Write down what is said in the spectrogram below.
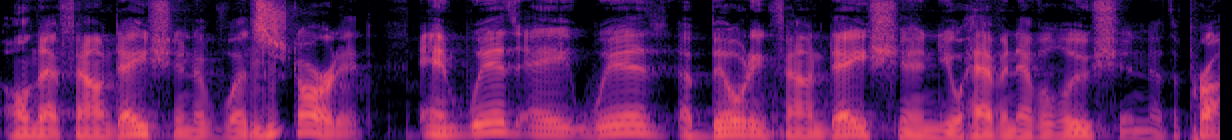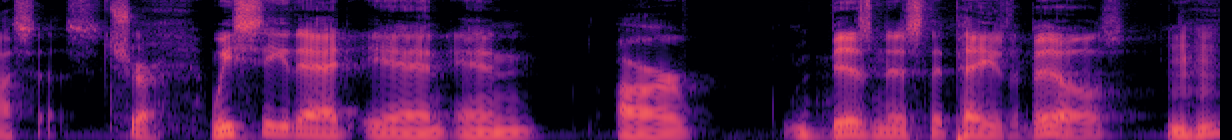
on that foundation of what's started. And with a with a building foundation, you'll have an evolution of the process. Sure. We see that in in our business that pays the bills. Mm-hmm.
